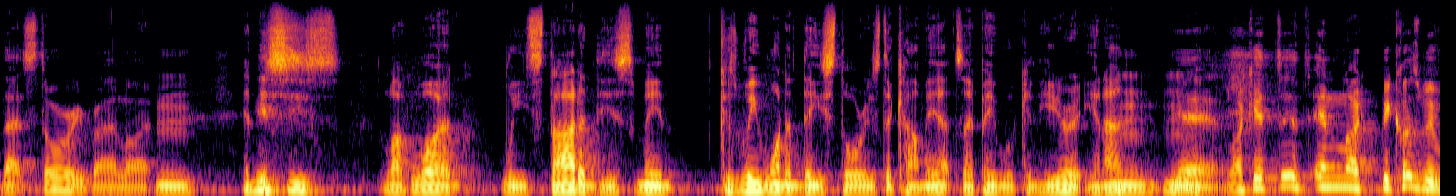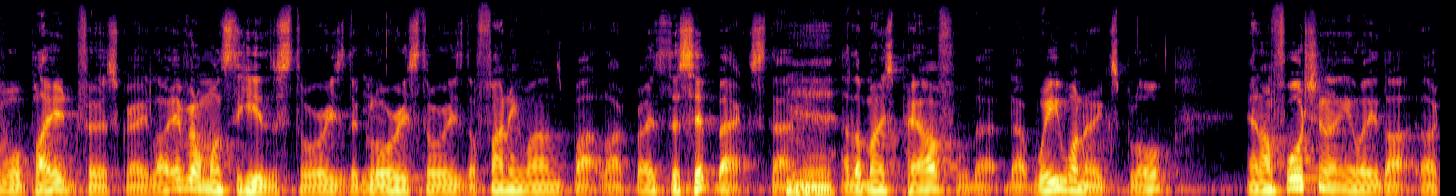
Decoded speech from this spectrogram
that story, bro. Like, mm. And this is like why we started this. I mean, because we wanted these stories to come out so people can hear it. You know. Mm. yeah, like it, it, and like because we've all played first grade, like everyone wants to hear the stories, the glorious stories, the funny ones, but like, bro, it's the setbacks that Yeah. are the most powerful that that we want to explore. And unfortunately, like, like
